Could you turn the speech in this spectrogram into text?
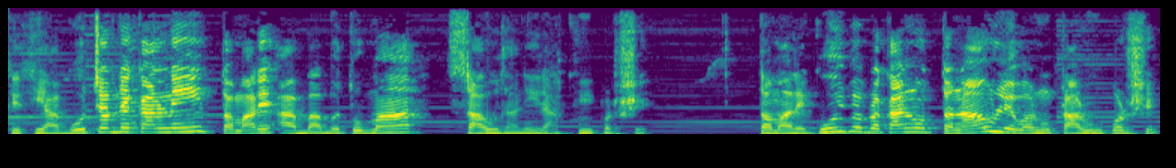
તેથી આ ગોચરને કારણે તમારે આ બાબતોમાં સાવધાની રાખવી પડશે. તમારે કોઈ પણ પ્રકારનો તણાવ લેવાનું ટાળવું પડશે.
